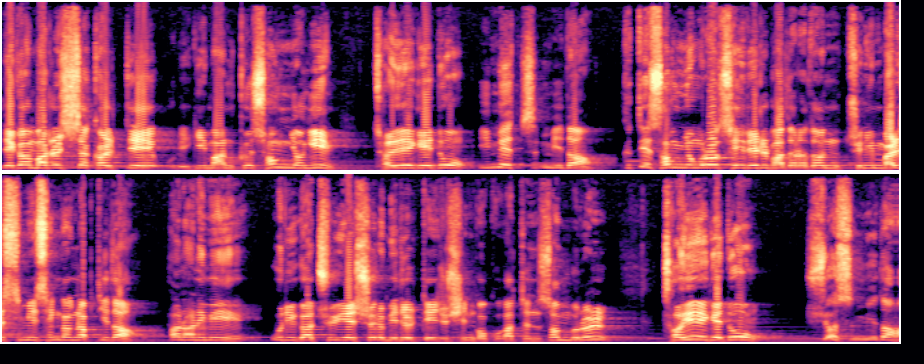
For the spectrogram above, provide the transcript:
내가 말을 시작할 때 우리기만 그 성령이 저에게도 임했습니다. 그때 성령으로 세례를 받으라던 주님 말씀이 생각납디다. 하나님이 우리가 주 예수를 믿을 때 주신 것과 같은 선물을 저에게도 주셨습니다.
